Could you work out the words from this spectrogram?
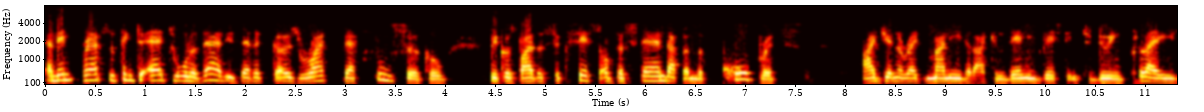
And then perhaps the thing to add to all of that is that it goes right back full circle because by the success of the stand up and the corporates, I generate money that I can then invest into doing plays,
